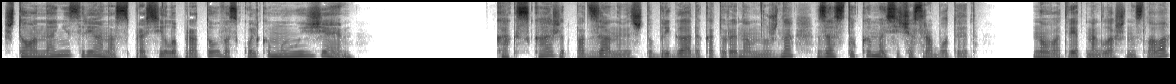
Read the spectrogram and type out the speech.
что она не зря нас спросила про то, во сколько мы уезжаем — как скажет под занавес, что бригада, которая нам нужна, за 100 км сейчас работает. Но в ответ на Глашины слова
